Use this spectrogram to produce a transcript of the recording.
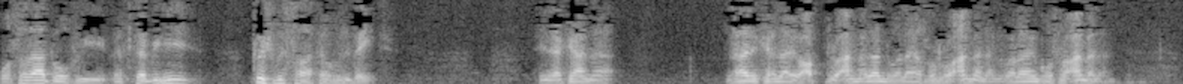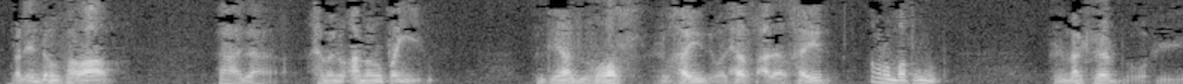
وصلاته في مكتبه تشبه صلاته في البيت. إذا كان ذلك لا يعطل عملا ولا يضر عملا ولا ينقص عملا بل عنده فراغ فهذا عمل عمل طيب. انتهاز الفرص في الخير والحرص على الخير أمر مطلوب في المكتب وفي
